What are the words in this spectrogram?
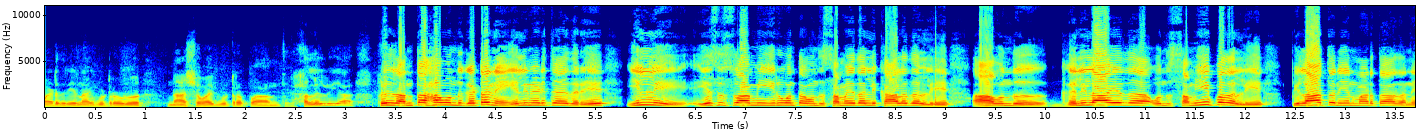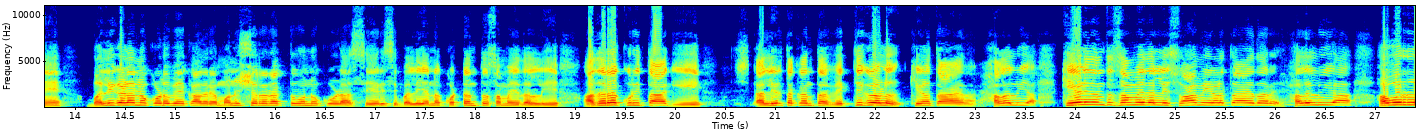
ಮಾಡಿದ್ರು, ಏನಾಗ್ಬಿಟ್ರು ಅವರು? ನಾಶವಾಗಿಬಿಟ್ರಪ್ಪ ಅಂತೇಳಿ ಯಾ ಪ್ರೈಸ್ ಅಂತಹ ಒಂದು ಘಟನೆ ಎಲ್ಲಿ ನಡೀತಾ ಇದ್ದಾರೆ ಇಲ್ಲಿ ಯೇಸುಸ್ವಾಮಿ ಇರುವಂಥ ಒಂದು ಸಮಯದಲ್ಲಿ, ಕಾಲದಲ್ಲಿ, ಆ ಒಂದು ಗಲಿಲಾಯದ ಒಂದು ಸಮೀಪದಲ್ಲಿ ಪಿಲಾತನ್ ಏನು ಮಾಡ್ತಾ ಇದ್ದಾನೆ? ಬಲಿಗಳನ್ನು ಕೊಡಬೇಕಾದರೆ ಮನುಷ್ಯರ ರಕ್ತವನ್ನು ಕೂಡ ಸೇರಿಸಿ ಬಲಿಯನ್ನು ಕೊಟ್ಟಂಥ ಸಮಯದಲ್ಲಿ ಅದರ ಕುರಿತಾಗಿ ಅಲ್ಲಿರ್ತಕ್ಕಂಥ ವ್ಯಕ್ತಿಗಳು ಕೇಳ್ತಾ ಇದ್ದಾರೆ. ಹಲಲುಯ ಕೇಳಿದಂಥ ಸಮಯದಲ್ಲಿ ಸ್ವಾಮಿ ಹೇಳ್ತಾ ಇದ್ದಾರೆ ಹಲಲುಯ ಅವರು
